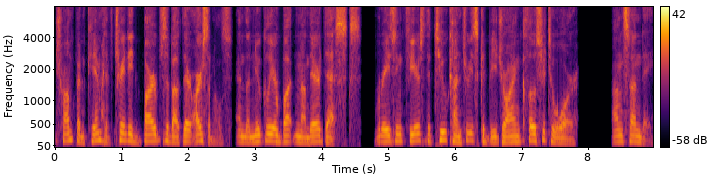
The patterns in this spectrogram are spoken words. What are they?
Trump and Kim have traded barbs about their arsenals and the nuclear button on their desks raising fears the two countries could be drawing closer to war. On Sunday,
